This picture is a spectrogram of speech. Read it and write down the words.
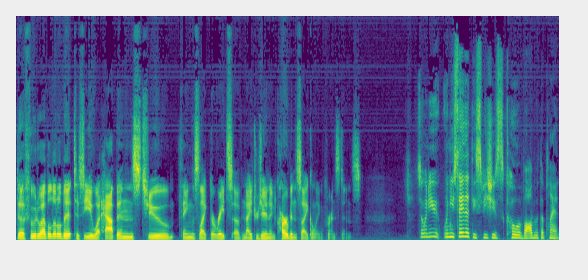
the food web a little bit to see what happens to things like the rates of nitrogen and carbon cycling, for instance. So when you when you say that these species co-evolved with the plant,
